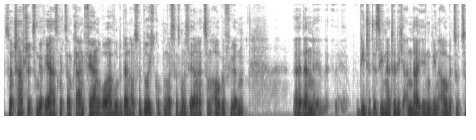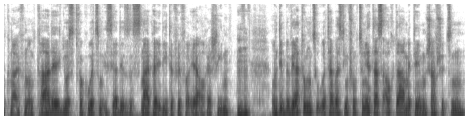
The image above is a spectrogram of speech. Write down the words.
so ein Scharfschützengewehr hast mit so einem kleinen Fernrohr, wo du dann auch so durchgucken musst, das muss ja zum Auge führen, äh, dann äh, bietet es sich natürlich an, da irgendwie ein Auge zuzukneifen. Und gerade just vor kurzem ist ja dieses Sniper-Elite für VR auch erschienen. Mhm. Und den Bewertungen zu urteilen bei Steam funktioniert das auch da mit dem Scharfschützen,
